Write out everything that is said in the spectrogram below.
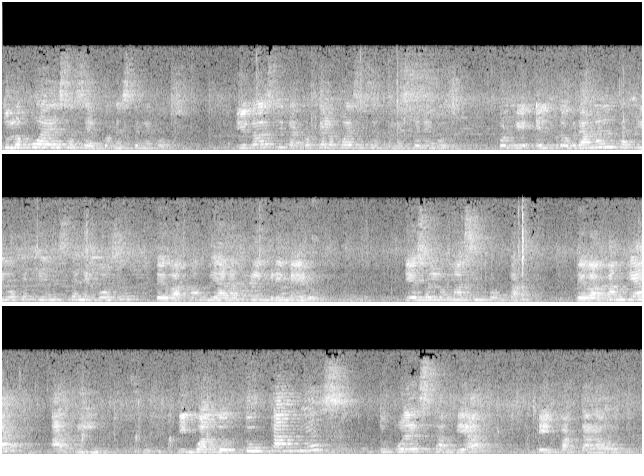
Tú lo puedes hacer con este negocio. Y yo te voy a explicar por qué lo puedes hacer con este negocio. Porque el programa educativo que tiene este negocio te va a cambiar a ti primero. Y eso es lo más importante. Te va a cambiar a ti. Y cuando tú cambias, tú puedes cambiar e impactar a otros.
